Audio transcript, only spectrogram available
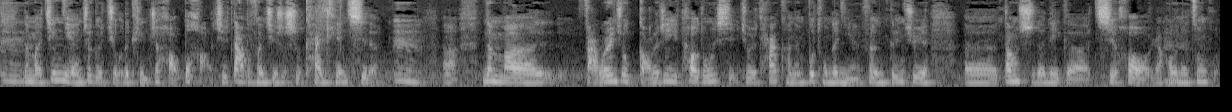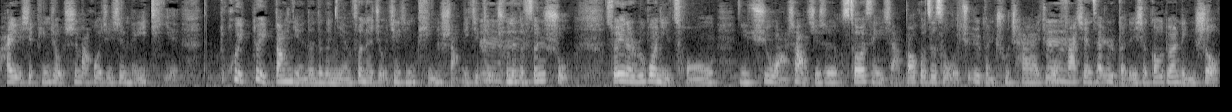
嗯，那么今年这个酒的品质好不好？其实大部分其实是看天气的。嗯啊，那么。法国人就搞了这一套东西，就是他可能不同的年份，根据呃当时的那个气候，然后呢，综还有一些品酒师嘛，或者一些媒体，会对当年的那个年份的酒进行评赏，以及给出那个分数。所以呢，如果你从你去网上其实 sourcing 一下，包括这次我去日本出差，就我发现在日本的一些高端零售，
